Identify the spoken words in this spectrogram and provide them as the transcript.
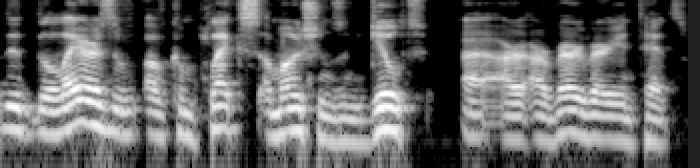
the, the, layers of, of complex emotions and guilt uh, are, are very very intense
